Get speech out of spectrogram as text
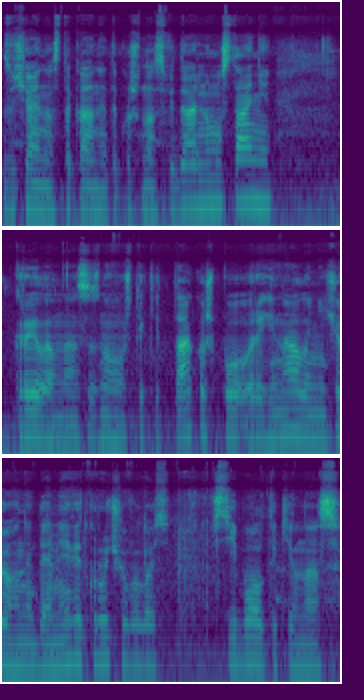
Звичайно, стакани також у нас в ідеальному стані. Крила в нас знову ж таки також по оригіналу, нічого ніде не відкручувалось. Всі болтики в нас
